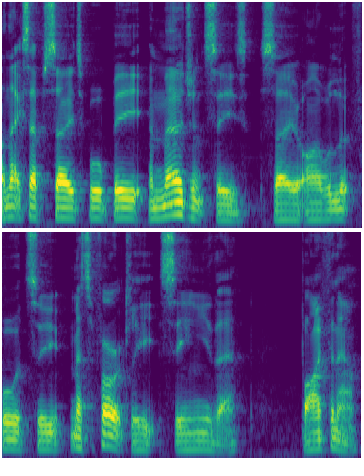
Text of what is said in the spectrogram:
Our next episode will be emergencies, so I will look forward to metaphorically seeing you there. Bye for now.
